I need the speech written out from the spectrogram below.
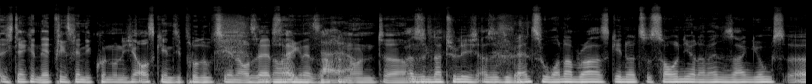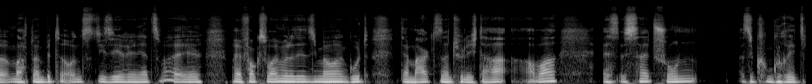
ich denke, Netflix werden die Kunden nicht ausgehen. Sie produzieren auch selbst Nein. eigene Ja, Sachen ja. und ähm, Also natürlich, also die werden zu Warner Bros. gehen oder zu Sony und dann werden sie sagen, Jungs, äh, macht mal bitte uns die Serien jetzt, weil bei Fox wollen wir das jetzt nicht mehr machen. Gut, der Markt ist natürlich da, aber es ist halt schon, also Konkurrenz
